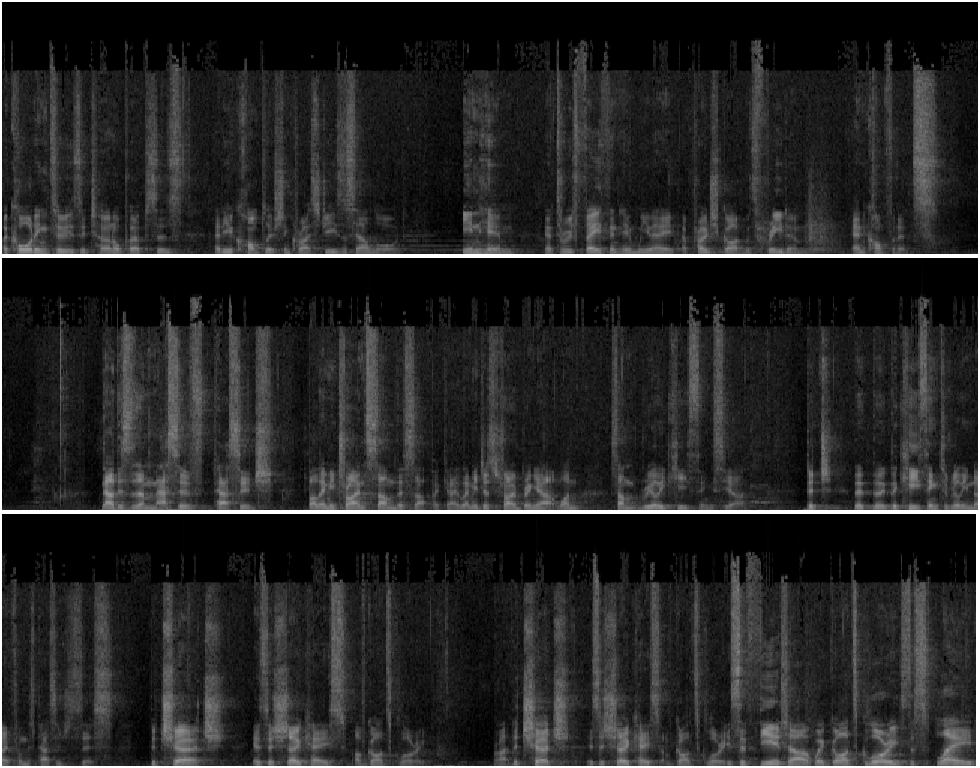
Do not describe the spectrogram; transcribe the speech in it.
according to his eternal purposes that he accomplished in Christ Jesus our Lord. In him, and through faith in him, we may approach God with freedom and confidence. Now, this is a massive passage, but let me try and sum this up, okay? Let me just try and bring out one, some really key things here. The, the, the, key thing to really note from this passage is this the church is a showcase of God's glory. Right? The church is a showcase of God's glory. It's a theater where God's glory is displayed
